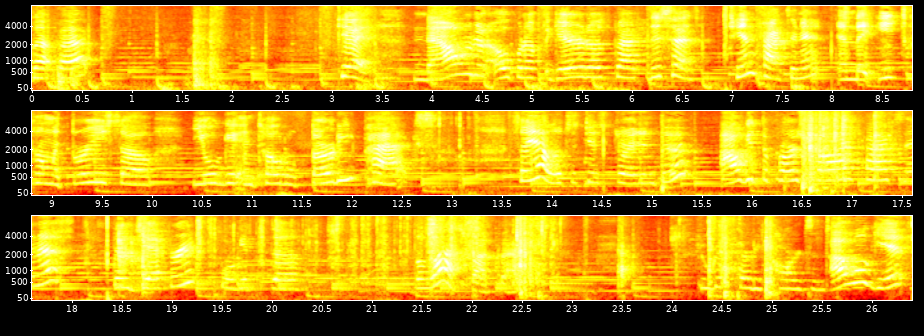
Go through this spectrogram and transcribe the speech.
That pack. Okay, now we're gonna open up the Gyarados pack. This has 10 packs in it, and they each come with three, so you'll get in total 30 packs. So yeah, let's just get straight into it. I'll get the first five packs in it, then Jeffrey will get the, the last five packs. You'll get 30 cards in total. I will get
